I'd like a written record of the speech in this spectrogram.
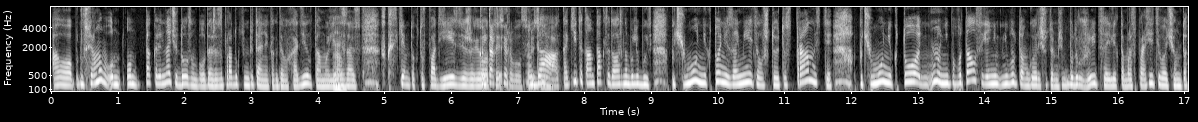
а ну, все равно он, он так или иначе должен был даже за продуктами питания, когда выходил, там, или, да. не знаю, с, с кем-то, кто в подъезде живет. Контактировал с людьми. Да, какие-то контакты должны были быть. Почему никто не заметил, что это странности? Почему никто ну, не попытался, я не, не буду там говорить, что там подружиться или там расспросить его о чем-то,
